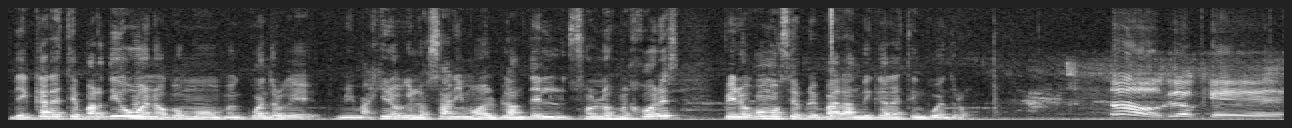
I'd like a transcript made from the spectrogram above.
De cara a este partido, bueno, como me encuentro que me imagino que los ánimos del plantel son los mejores, pero ¿cómo se preparan de cara a este encuentro? No, creo que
